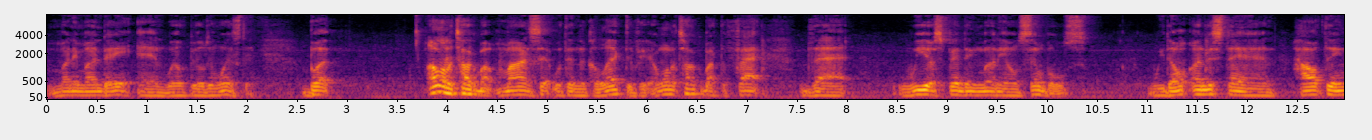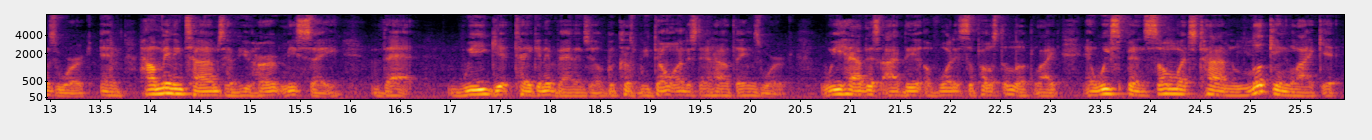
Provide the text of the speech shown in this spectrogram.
Money Monday and Wealth Building Wednesday. But I want to talk about mindset within the collective here. I want to talk about the fact that we are spending money on symbols. We don't understand how things work. And how many times have you heard me say that we get taken advantage of because we don't understand how things work? We have this idea of what it's supposed to look like, and we spend so much time looking like it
